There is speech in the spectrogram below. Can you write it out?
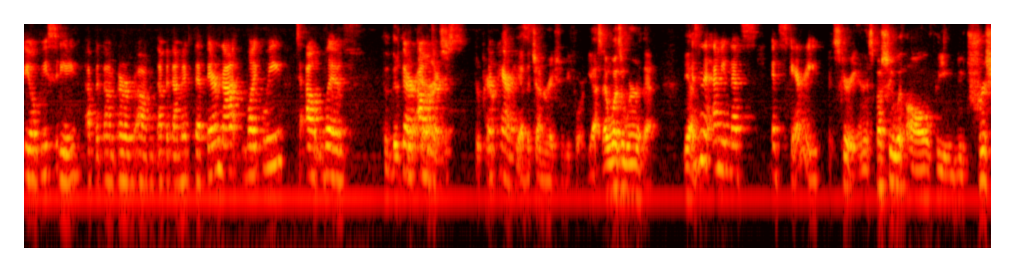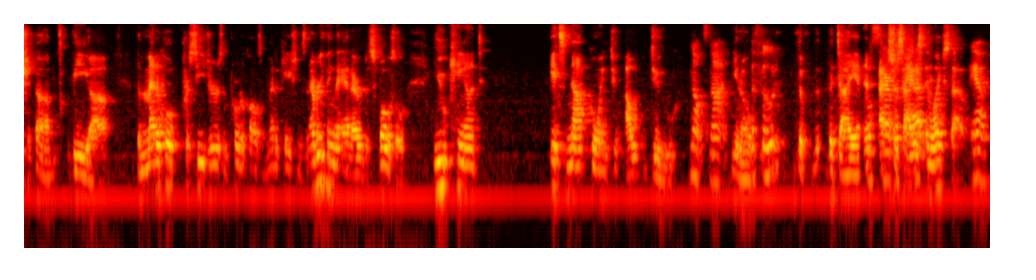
the obesity epidemic or um, epidemic that they're not likely to outlive The- the- their parents. elders Their parents. parents. Yeah, the generation before. Yes, I was aware of that. Yeah. isn't it i mean that's it's scary It's scary, and especially with all the nutrition, um, the uh, the medical procedures and protocols and medications and everything that at our disposal, you can't. It's not going to outdo, no it's not you know, the food the the, the diet and We'll exercise and lifestyle. yeah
